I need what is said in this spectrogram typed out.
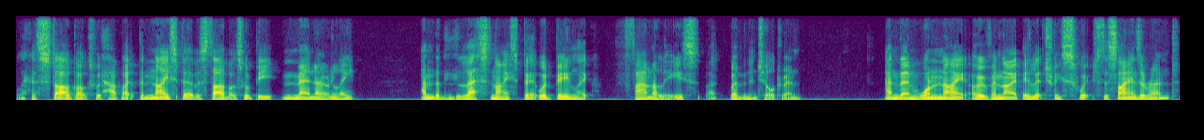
like, a Starbucks would have like the nice bit of a Starbucks would be men only, and the less nice bit would be like families, like women and children. And then one night, overnight, they literally switched the signs around.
